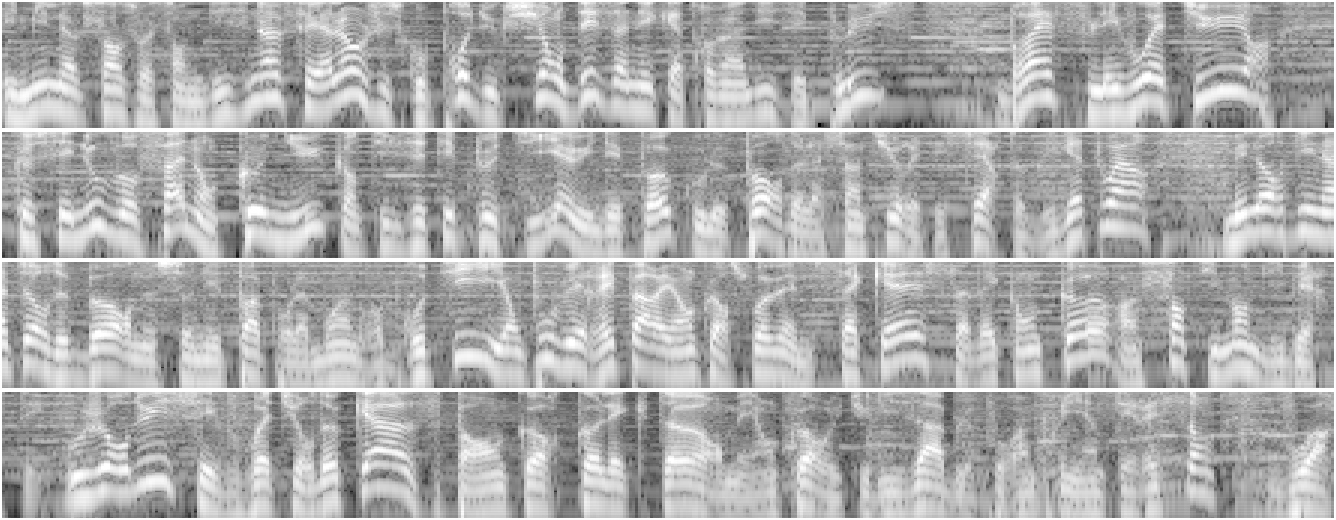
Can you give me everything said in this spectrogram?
et 1979 et allant jusqu'aux productions des années 90 et plus. Bref, les voitures que ces nouveaux fans ont connu quand ils étaient petits, à une époque où le port de la ceinture était certes obligatoire, mais l'ordinateur de bord ne sonnait pas pour la moindre broutille et on pouvait réparer encore soi-même sa caisse avec encore un sentiment de liberté. Aujourd'hui, ces voitures d'occasion, pas encore collector mais encore utilisables pour un prix intéressant, voire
